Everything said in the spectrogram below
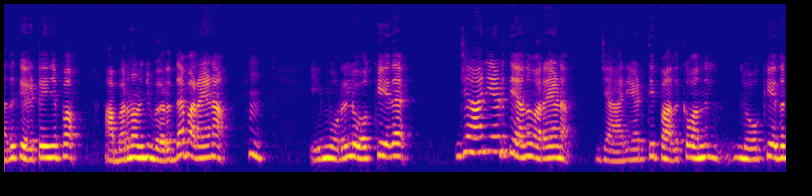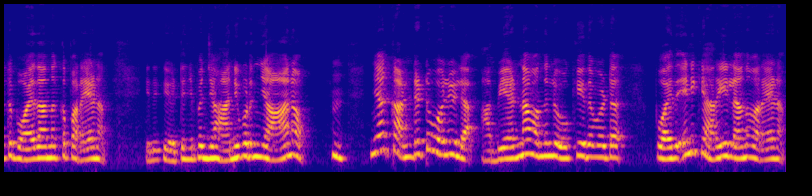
അത് കേട്ട് കഴിഞ്ഞപ്പോൾ അപർണ പറഞ്ഞു വെറുതെ പറയണം. ഈ മുറി ലോക്ക് ചെയ്ത ജാനിയടുത്തിയാന്ന് പറയണം. ഇപ്പൊ പതുക്കെ വന്ന് ലോക്ക് ചെയ്തിട്ട് പോയതാന്നൊക്കെ പറയണം. ഇത് കേട്ട് കഴിഞ്ഞപ്പോൾ ജാനി പറഞ്ഞു ഞാനോ? ഞാൻ കണ്ടിട്ട് പോലുമില്ല. അഭിയണ്ണ വന്ന് ലോക്ക് ചെയ്ത് പോയിട്ട് പോയത് എനിക്കറിയില്ല എന്ന് പറയണം.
